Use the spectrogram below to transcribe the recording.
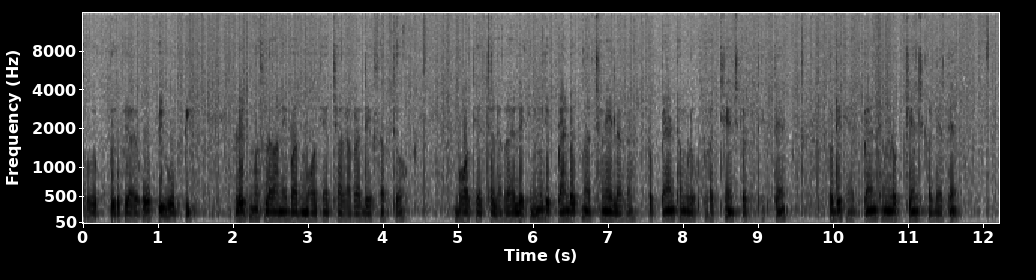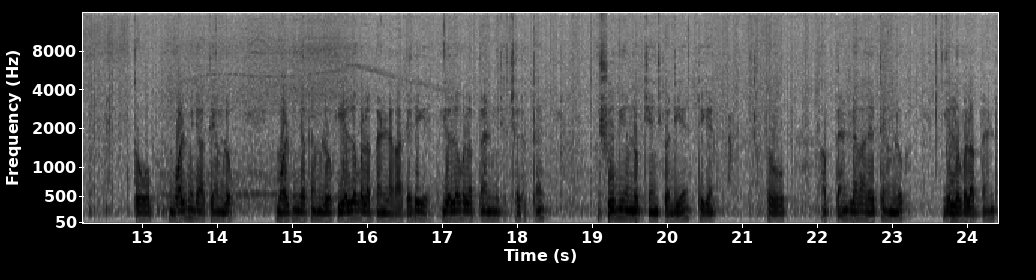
तो O P O P O P red लगाने के बाद बहुत ही अच्छा लग रहा है, देख सकते हो। बहुत ही अच्छा लग रहा है, लेकिन मुझे पैंट उतना अच्छा नहीं लग रहा है। तो पैंट हम लोग थोड़ा चेंज करके देखते हैं। तो ठीक है पैंट हम लोग चेंज कर लेते हैं। तो वॉल्ट में जाते हैं हम लोग। वॉल्ट में जाकर हम लोग येलो वाला पैंट लगाते हैं, ठीक है? येलो वाला पैंट मुझे अच्छा लगता है। शू भी हम लोग चेंज कर दिए, ठीक है? तो अब पैंट लगा देते हैं हम लोग येलो वाला पैंट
